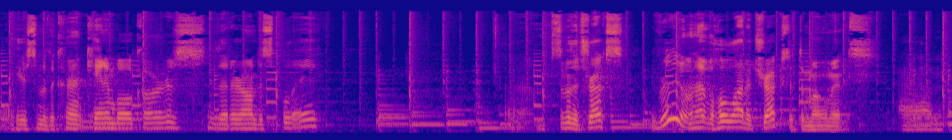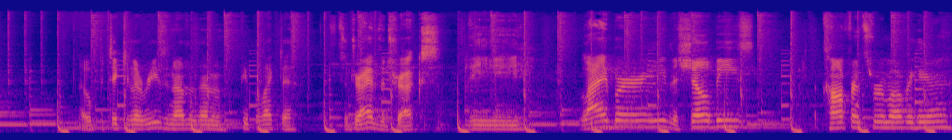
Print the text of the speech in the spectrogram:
Uh, here's some of the current Cannonball cars that are on display. Um, some of the trucks, we really don't have a whole lot of trucks at the moment. Um, no particular reason other than people like to, to drive the trucks. The library, the Shelbys, the conference room over here.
